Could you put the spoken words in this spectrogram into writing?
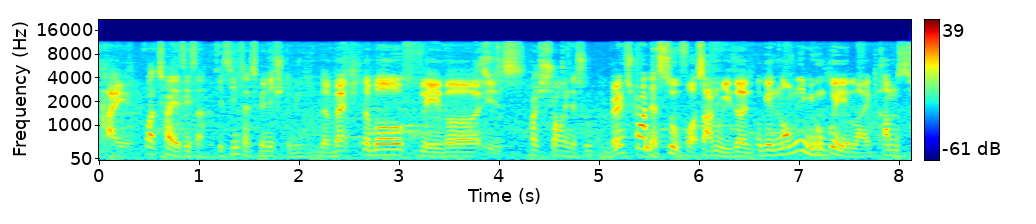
Thai. What chai is this? Ah? It seems like spinach to me. The vegetable flavor is Quite strong in the soup. very strong in the soup for some reason. Okay, normally mee hoon kueh like comes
